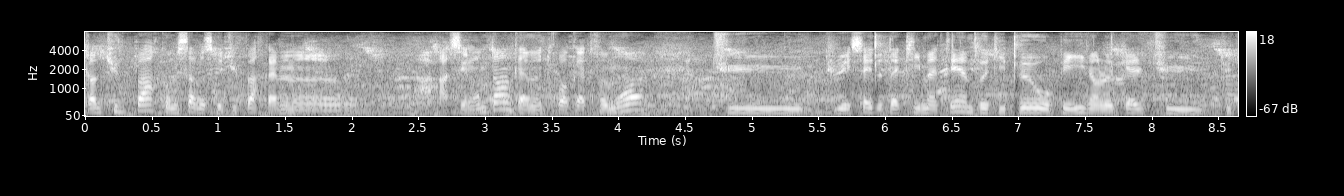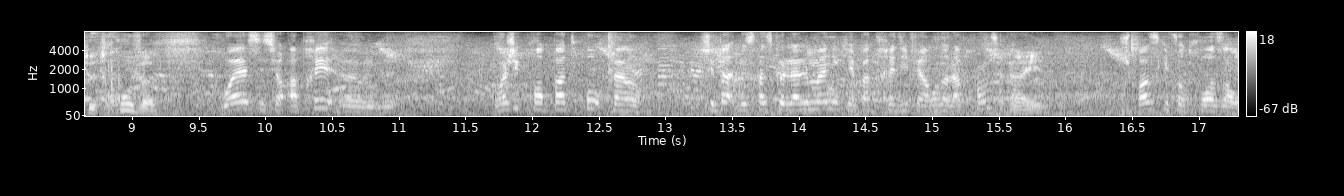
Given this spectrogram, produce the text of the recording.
quand tu pars comme ça, parce que tu pars quand même euh, assez longtemps, quand même 3-4 mois, tu, tu essayes de t'acclimater un petit peu au pays dans lequel tu, tu te trouves. Ouais, c'est sûr. Après, euh, moi j'y crois pas trop. Enfin, je sais pas, ne serait-ce que l'Allemagne qui est pas très différente de la France, quand même, Oui. je pense qu'il faut trois ans.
